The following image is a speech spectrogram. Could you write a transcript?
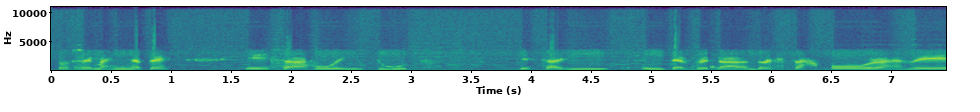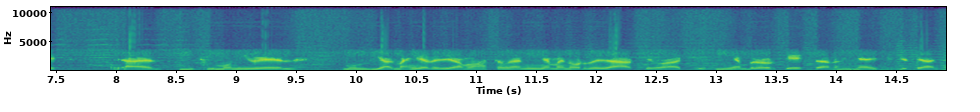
Entonces, imagínate esa juventud que está allí interpretando estas obras de altísimo nivel mundial. Imagínate, llevamos hasta una niña menor de edad que va, que es miembro de orquesta, una niña de 17 años,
